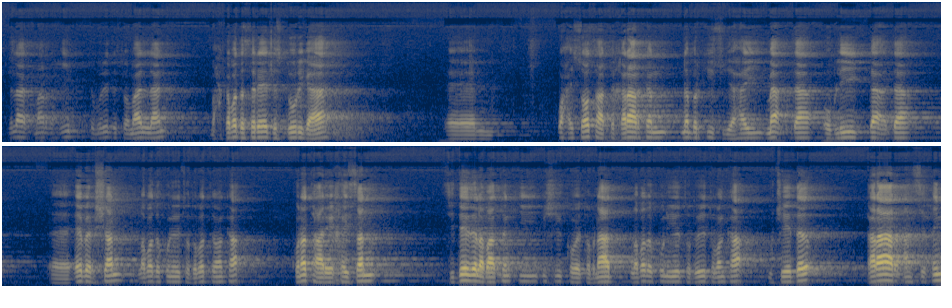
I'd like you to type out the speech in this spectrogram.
Bismillahi raxmaan raxiim jamhuuriyadda somalilan maxkamadda sare ee dastuuriga ah waxay soo saartay qaraarkan nambarkiisu yahay ma'da obliig da'da eber shan labada kun iyo toddoba tobanka kuna taariikhaysan siddeed labaatankii bishii koobiyo tobnaad labada kun iyo toddobiyo tobanka ujeeddo qaraar ansixin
